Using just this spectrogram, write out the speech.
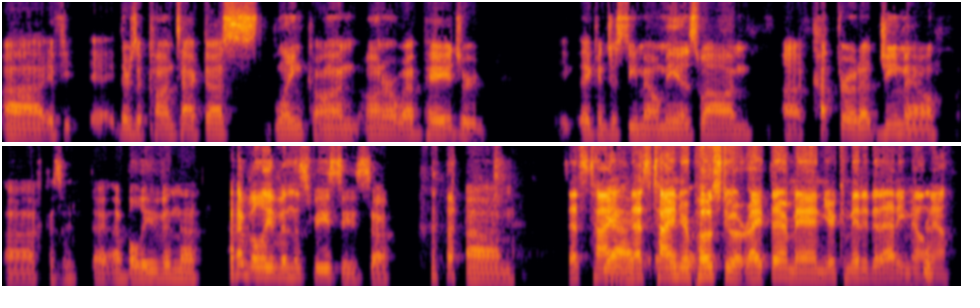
uh, if you, eh, there's a contact us link on on our webpage or they can just email me as well i'm uh, cutthroat at gmail because uh, I, I, believe in the i believe in the species so um, that's tying yeah, that's tying your post to it right there man. You're committed to that email now.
